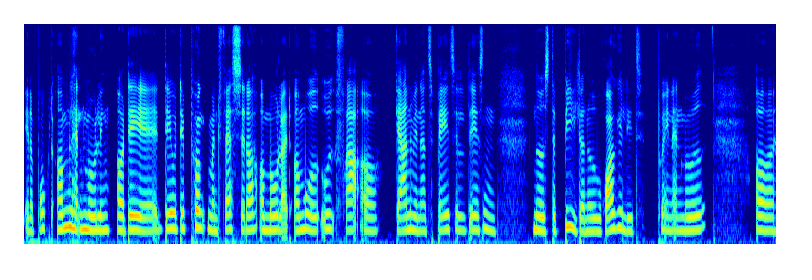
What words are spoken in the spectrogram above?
eller brugt om landmåling, og det, øh, det er jo det punkt, man fastsætter og måler et område ud fra og gerne vender tilbage til. Det er sådan noget stabilt og noget urokkeligt på en eller anden måde. Og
